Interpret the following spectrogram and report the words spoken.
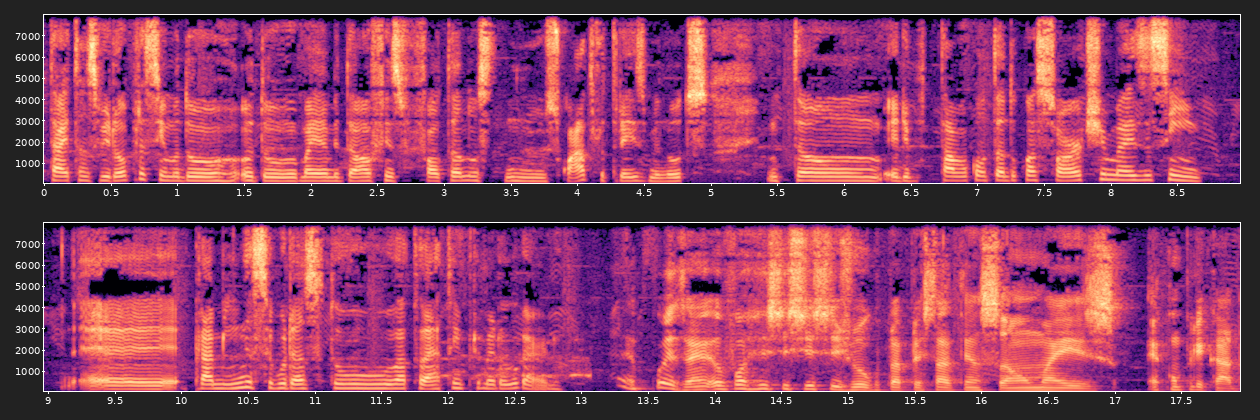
Titans virou para cima do, do Miami Dolphins faltando uns, uns 4, 3 minutos. Então, ele estava contando com a sorte, mas assim, é, para mim, a segurança do atleta em primeiro lugar. Né? É, pois é, eu vou assistir esse jogo para prestar atenção, mas é complicado.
